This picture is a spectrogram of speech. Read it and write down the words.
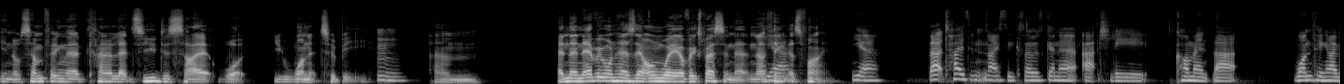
you know something that kind of lets you decide what you want it to be Mm. um and then everyone has their own way of expressing that and i Yeah. think that's fine Yeah, that ties in nicely because I was going to actually comment that one thing I've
